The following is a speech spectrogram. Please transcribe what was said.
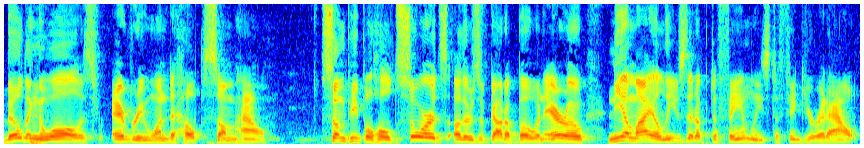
building the wall is for everyone to help somehow. Some people hold swords, others have got a bow and arrow. Nehemiah leaves it up to families to figure it out.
